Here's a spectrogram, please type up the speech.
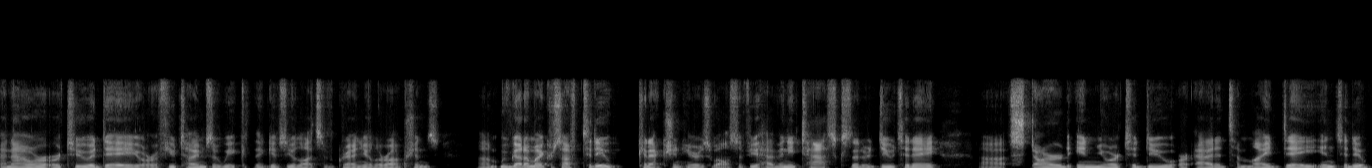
an hour or two a day or a few times a week that gives you lots of granular options. Um, we've got a Microsoft To Do connection here as well. So if you have any tasks that are due today, uh, starred in your To Do or added to My Day in To Do,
